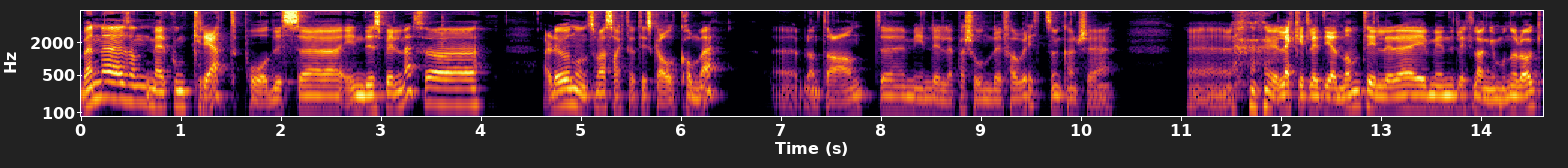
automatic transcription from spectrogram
Men eh, sånn mer konkret på disse indiespillene, så er det jo noen som har sagt at de skal komme. Eh, Blant annet eh, min lille personlige favoritt, som kanskje eh, lekket litt gjennom tidligere i min litt lange monolog,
